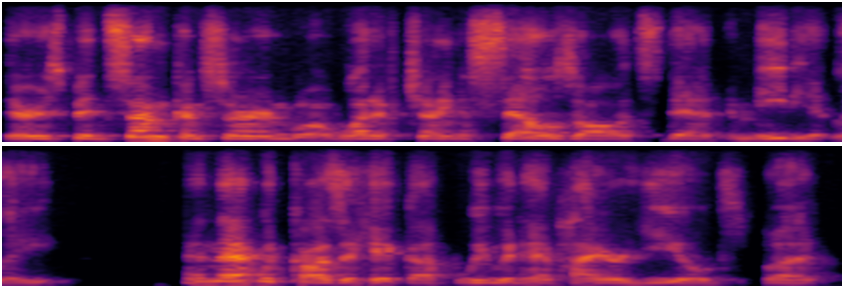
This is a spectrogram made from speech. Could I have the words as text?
There has been some concern, well, what if China sells all its debt immediately? And that would cause a hiccup. We would have higher yields, but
